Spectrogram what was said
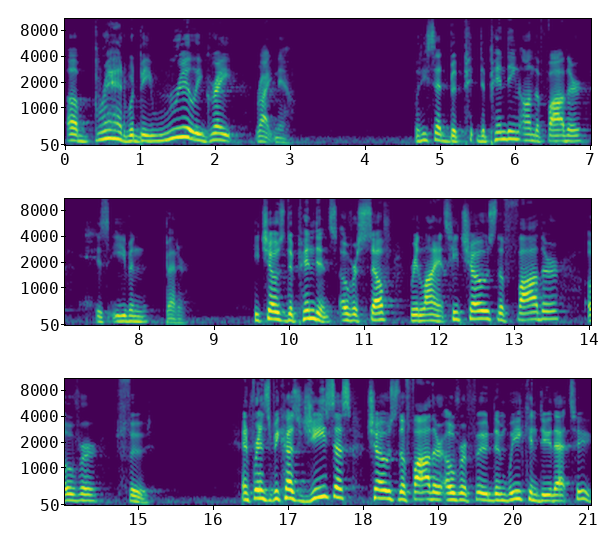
of bread would be really great right now. But he said, depending on the Father is even better. He chose dependence over self reliance, he chose the Father over food. And friends, because Jesus chose the Father over food, then we can do that too.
